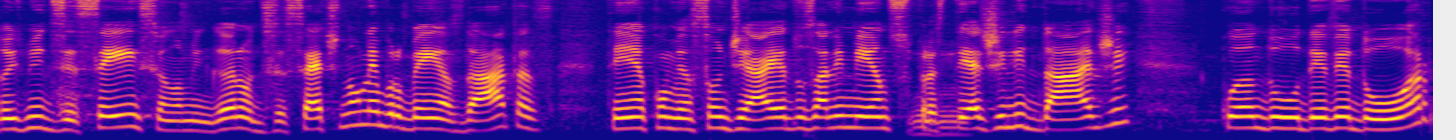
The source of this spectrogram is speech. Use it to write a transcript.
2016, se eu não me engano, ou 17, não lembro bem as datas, tem a Convenção de Haia dos Alimentos, para ter agilidade quando o devedor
